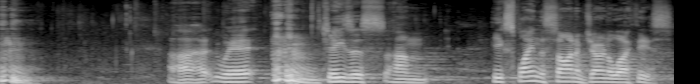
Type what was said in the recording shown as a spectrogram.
uh, where Jesus um, he explained the sign of Jonah like this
